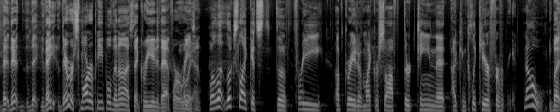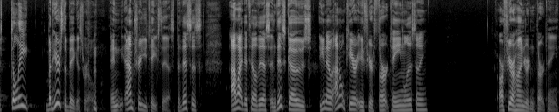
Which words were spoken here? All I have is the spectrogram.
they, they, they, they there are smarter people than us that created that for a Oh, yeah. reason. Well, it looks like it's the free upgrade of Microsoft 13 that I can click here for. No. But delete. But here's the biggest rule, and I'm sure you teach this, but this is, I like to tell this, and this goes, you know, I don't care if you're 13 listening or if you're 113.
